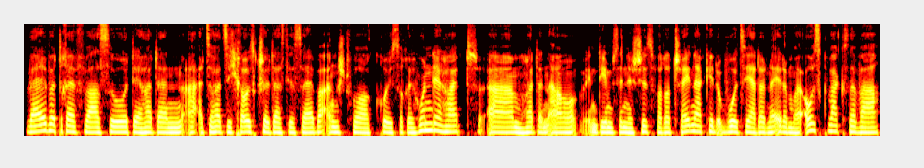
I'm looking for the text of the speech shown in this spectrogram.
Welbertreff war so, der hat dann, also hat sich rausgestellt, dass der selber Angst vor größere Hunde hat, ähm, hat dann auch in dem Sinne Schiss vor der Jaina gehabt, obwohl sie ja dann nicht einmal ausgewachsen war.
